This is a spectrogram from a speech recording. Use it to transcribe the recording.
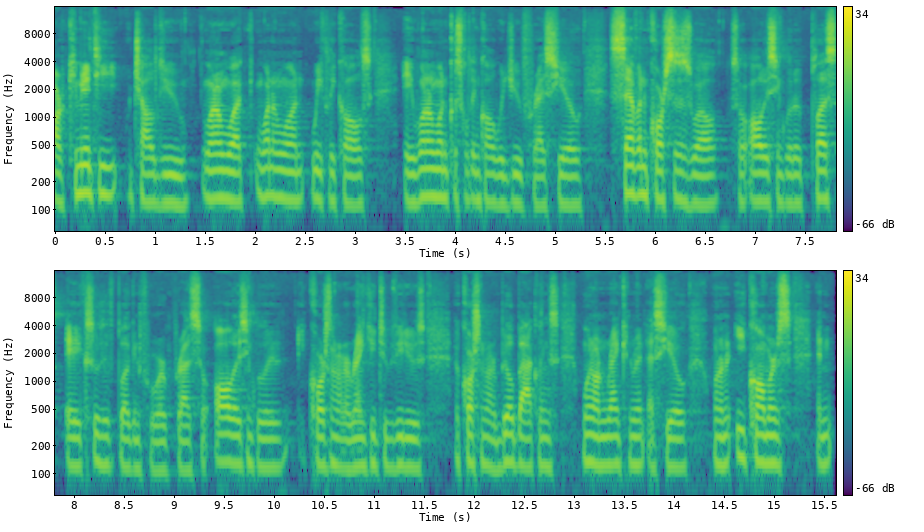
Our community, which I'll do one-on-one, one-on-one weekly calls, a one-on-one consulting call with you for SEO, seven courses as well. So all this included, plus a exclusive plugin for WordPress. So all this included a course on how to rank YouTube videos, a course on how to build backlinks, one on rank and rent SEO, one on e-commerce, and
